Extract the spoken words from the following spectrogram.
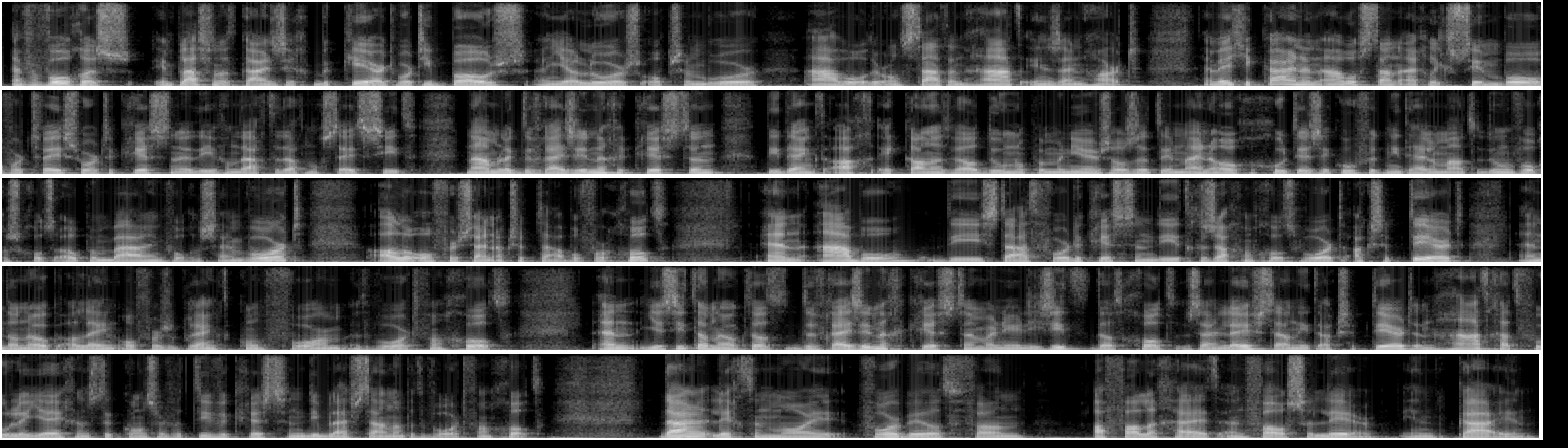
En vervolgens, in plaats van dat Kain zich bekeert, wordt hij boos en jaloers op zijn broer Abel. Er ontstaat een haat in zijn hart. En weet je, Kain en Abel staan eigenlijk symbool voor twee soorten christenen die je vandaag de dag nog steeds ziet. Namelijk de vrijzinnige christen die denkt, ach, ik kan het wel doen op een manier zoals het in mijn ogen goed is. Ik hoef het niet helemaal te doen volgens Gods openbaring, volgens zijn woord. Alle offers zijn acceptabel voor God. En Abel, die staat voor de christen die het gezag van Gods woord accepteert en dan ook alleen offers brengt conform het woord van God. En je ziet dan ook dat de vrijzinnige christen, wanneer die ziet dat God zijn leefstijl niet accepteert, een haat gaat voelen jegens de conservatieve christen die blijft staan op het woord van God. Daar ligt een mooi voorbeeld van afvalligheid en valse leer in Kain.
